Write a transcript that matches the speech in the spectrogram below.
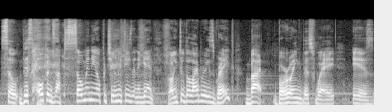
So this opens up so many opportunities. And again, going to the library is great, but borrowing this way is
